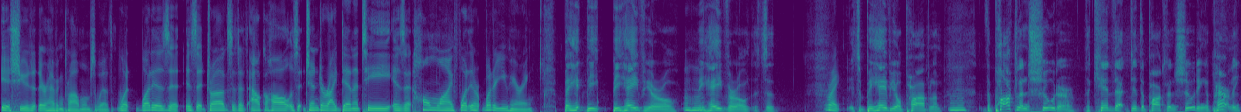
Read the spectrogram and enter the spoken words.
issue that they're having problems with? What what is it? Is it drugs? Is it alcohol? Is it gender identity? Is it home life? What are, what are you hearing? Beha- be- behavioral, Mm-hmm. behavioral. It's a Right. it's a behavioral problem. The Parkland shooter, the kid that did the Parkland shooting, apparently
